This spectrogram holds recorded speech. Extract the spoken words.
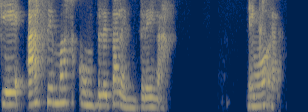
que hace más completa la entrega. Exacto.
